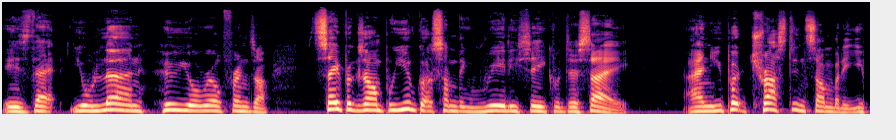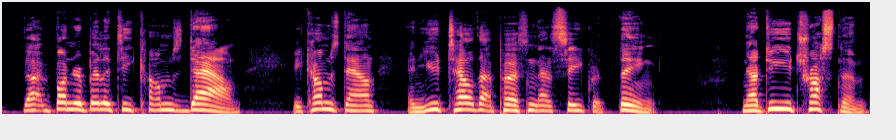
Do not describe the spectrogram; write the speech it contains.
is that you'll learn who your real friends are say for example you've got something really secret to say and you put trust in somebody you, that vulnerability comes down. It comes down and you tell that person that secret thing. Now do you trust them?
